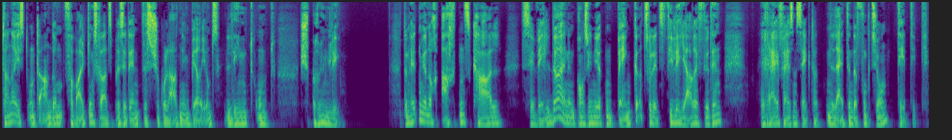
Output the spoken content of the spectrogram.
Tanner ist unter anderem Verwaltungsratspräsident des Schokoladenimperiums Lind und Sprüngli. Dann hätten wir noch achtens Karl Sewelder, einen pensionierten Banker, zuletzt viele Jahre für den Reifeisensektor in leitender Funktion tätig.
